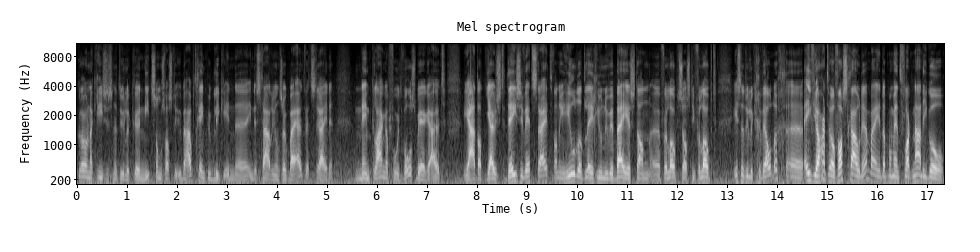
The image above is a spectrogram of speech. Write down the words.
coronacrisis natuurlijk uh, niet. Soms was er überhaupt geen publiek in, in de stadions, ook bij uitwedstrijden. Neem Klagenvoort Wolfsbergen uit. Ja, dat juist deze wedstrijd, wanneer heel dat legioen er weer bij is, dan verloopt zoals die verloopt, is natuurlijk geweldig. even je hart wel vastgehouden bij dat moment vlak na die goal.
